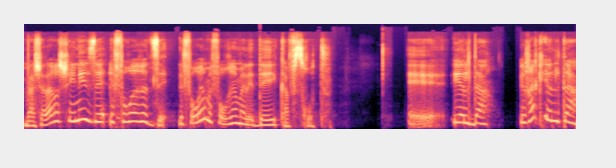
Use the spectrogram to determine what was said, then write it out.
והשלב השני זה לפורר את זה. לפורר מפוררים על ידי כף זכות. אה, ילדה, היא רק ילדה,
